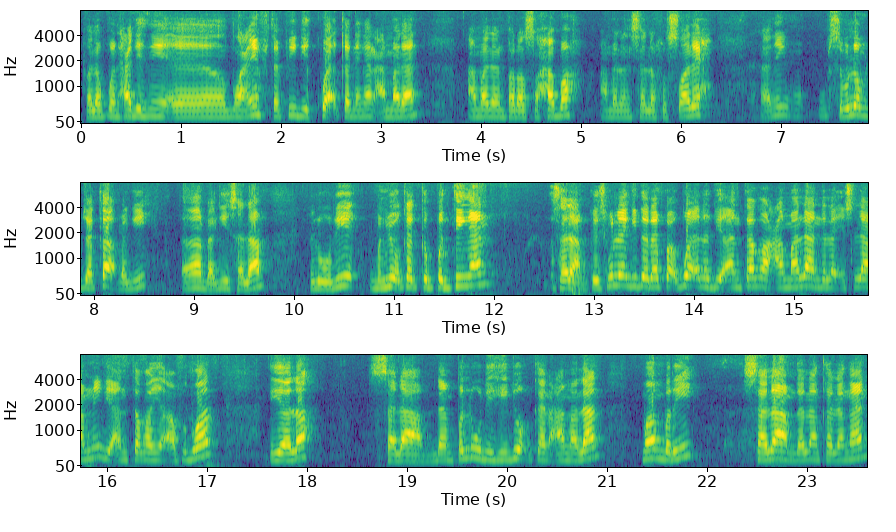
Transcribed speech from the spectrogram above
Walaupun hadis ni uh, dhaif tapi dikuatkan dengan amalan amalan para sahabah amalan salafus salih. Ha, ni sebelum bercakap bagi uh, bagi salam. Dulu ni menunjukkan kepentingan salam. Kesimpulan yang kita dapat buat adalah di antara amalan dalam Islam ni di antara yang afdal ialah salam. Dan perlu dihidupkan amalan memberi salam dalam kalangan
